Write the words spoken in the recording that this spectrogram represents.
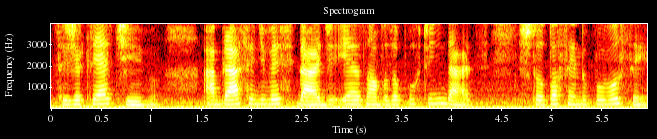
seja criativo. Abrace a diversidade e as novas oportunidades. Estou torcendo por você.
